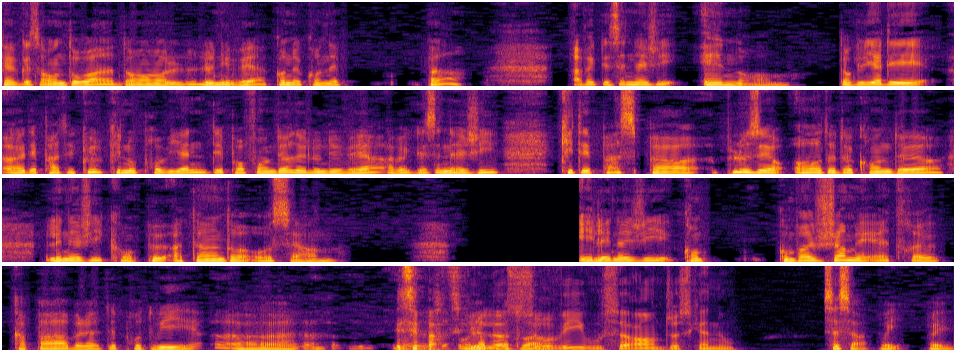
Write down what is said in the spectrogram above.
quelques endroits dans l'univers qu'on ne connaît pas, avec des énergies énormes. Donc il y a des, euh, des particules qui nous proviennent des profondeurs de l'univers avec des énergies qui dépassent par plusieurs ordres de grandeur l'énergie qu'on peut atteindre au CERN. Et l'énergie qu'on qu'on va jamais être capable de produire. Euh, Et ces particules-là survivent ou se rendent jusqu'à nous? C'est ça, oui, oui.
